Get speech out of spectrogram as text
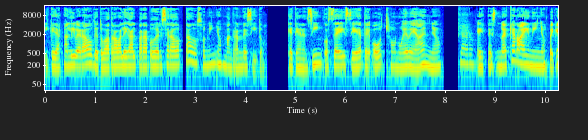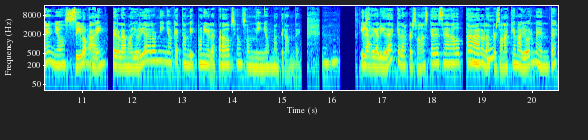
y que ya están liberados de toda traba legal para poder ser adoptados son niños más grandecitos, que tienen cinco, seis, siete, ocho, nueve años. Claro. Este, no es que no hay niños pequeños, sí lo hay, pero la mayoría de los niños que están disponibles para adopción son niños más grandes. Y la realidad es que las personas que desean adoptar o las personas que mayormente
